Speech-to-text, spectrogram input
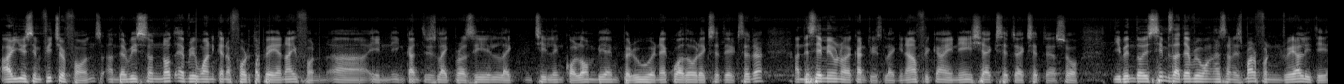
are using feature phones, and the reason not everyone can afford to pay an iPhone uh, in, in countries like Brazil, like Chile, in Colombia, in Peru, in Ecuador, etc., etc., and the same in other countries like in Africa, in Asia, etc., etc. So even though it seems that everyone has a smartphone, in reality,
